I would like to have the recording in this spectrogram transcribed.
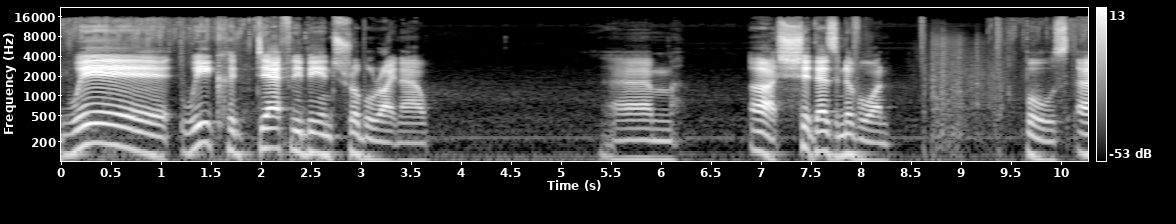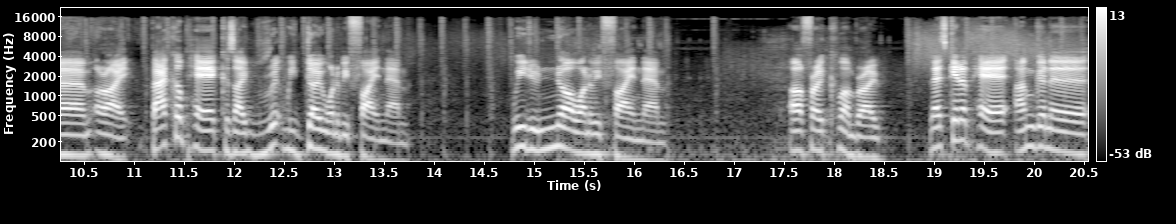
we we could definitely be in trouble right now. Um, ah, oh, shit, there's another one. Balls. Um, all right, back up here, because I we don't want to be fighting them. We do not want to be fighting them. Oh, Alfred, come on, bro. Let's get up here. I'm gonna,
